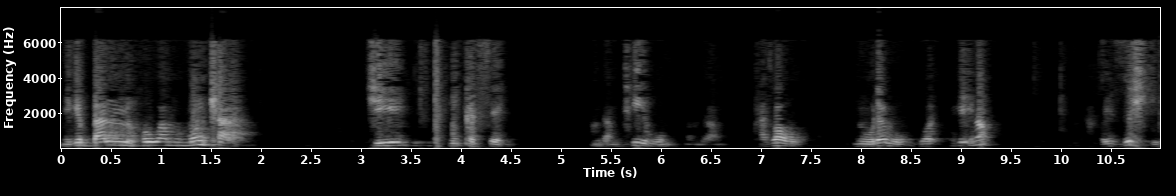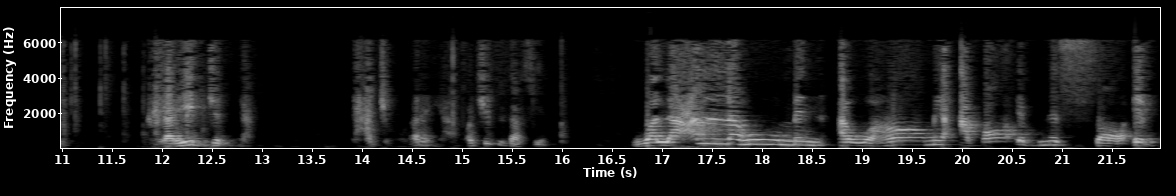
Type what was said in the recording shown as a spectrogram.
میگه بل هو منکر. چی؟ این قصه. میگم تیغ و قضا و نوره و میگه اینا زشتی. غریب جدا. تعجب بره این حرفا چی تو تفسیر؟ ولعله من أوهام عطا ابن الصائب.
